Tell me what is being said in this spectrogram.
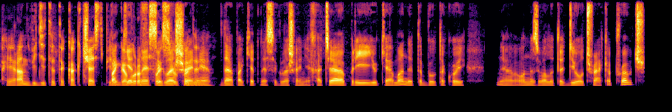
А Иран видит это как часть переговоров пакетное по соглашение, СВПД. Да, пакетное соглашение. Хотя при Юке Аман это был такой, э, он назвал это dual track approach,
